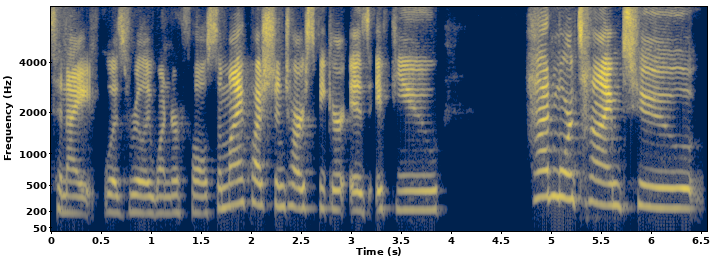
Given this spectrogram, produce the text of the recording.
tonight was really wonderful. So my question to our speaker is if you had more time to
